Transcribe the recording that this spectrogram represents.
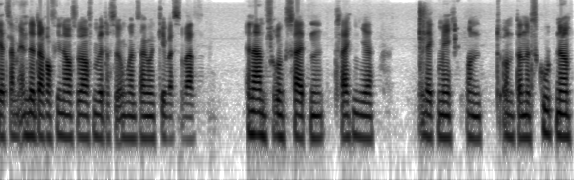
jetzt am Ende darauf hinauslaufen wird, dass wir irgendwann sagen, okay, weißt du was, in Anführungszeichen, Zeichen hier, leck mich und, und dann ist gut, ne?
